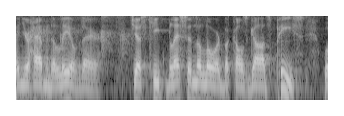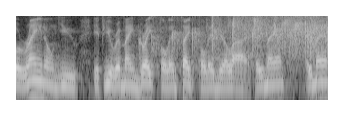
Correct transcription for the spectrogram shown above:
and you're having to live there. Just keep blessing the Lord because God's peace will reign on you if you remain grateful and thankful in your life. Amen. Amen.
